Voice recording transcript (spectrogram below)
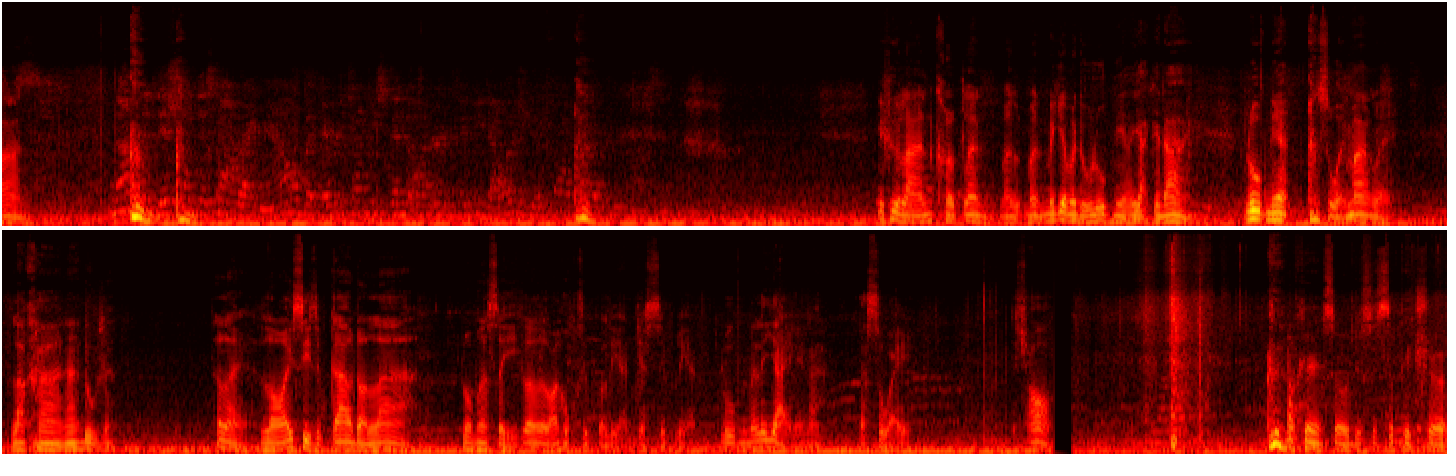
บ้าน นี่คือร้านเคิร์กแลนด์มันไม่เกี่ยวมาดูรูปเนี้ยอยากจะได้ รูปเนี้ยสวยมากเลย ราคานะดูซะเท่าไหร่ร้อยสี่สิบเก้าดอลลาร์ รวมภาษีก็ร้อยหกสิบกว่าเหรียญเจ็ดสิบเหรียญรูปมันไม่ได้ใหญ่เลยนะ แต่สวยแต่ชอบ โอเค so this is the picture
